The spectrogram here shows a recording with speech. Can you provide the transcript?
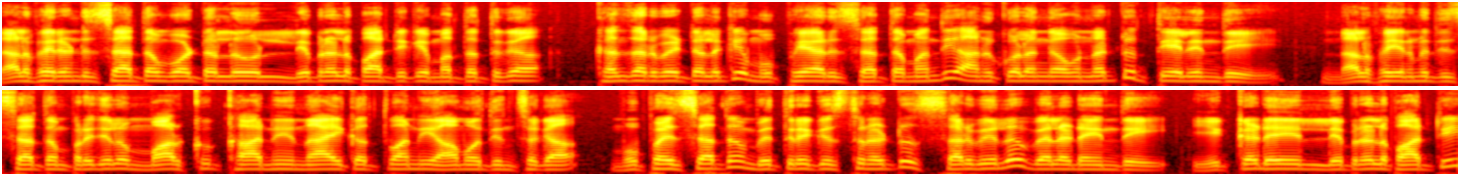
నలభై రెండు శాతం ఓటర్లు లిబరల్ పార్టీకి మద్దతుగా కన్జర్వేటర్లకి ముప్పై ఆరు శాతం మంది అనుకూలంగా ఉన్నట్టు తేలింది. నలభై ఎనిమిది శాతం ప్రజలు మార్కు కార్నీ నాయకత్వాన్ని ఆమోదించగా ముప్పై శాతం వ్యతిరేకిస్తున్నట్టు సర్వేలో వెల్లడైంది. ఇక్కడే లిబరల్ పార్టీ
